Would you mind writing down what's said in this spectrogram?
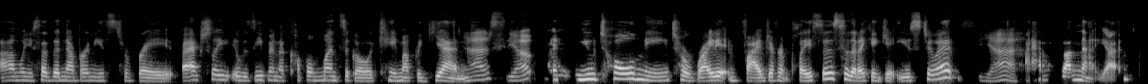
um, when you said the number needs to rate. Actually, it was even a couple months ago, it came up again. Yes, yep. And you told me to write it in five different places so that I could get used to it. Yeah. I haven't done that yet.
